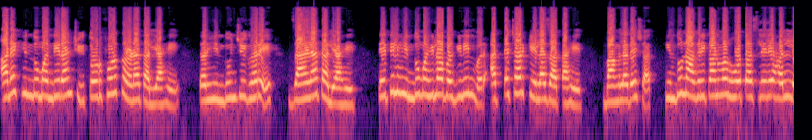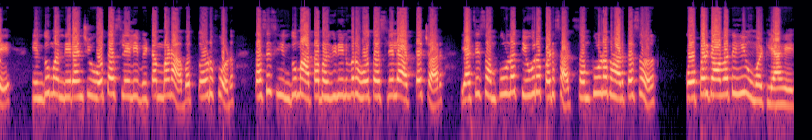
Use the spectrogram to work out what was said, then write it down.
अनेक हिंदू मंदिरांची तोडफोड करण्यात आली आहे. तर हिंदूंची घरे जाळण्यात आली आहेत. तेथील हिंदू महिला भगिनींवर अत्याचार केला जात आहेत. बांगलादेशात हिंदू नागरिकांवर होत असलेले हल्ले हिंदू मंदिरांची होत असलेली विटंबना व तोडफोड तसेच हिंदू माता भगिनींवर होत असलेले अत्याचार याचे संपूर्ण तीव्र पडसाद संपूर्ण भारतासह कोपरगावातही उमटले आहेत.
